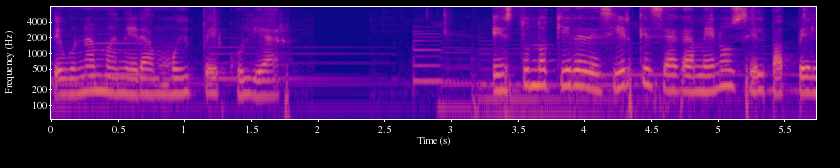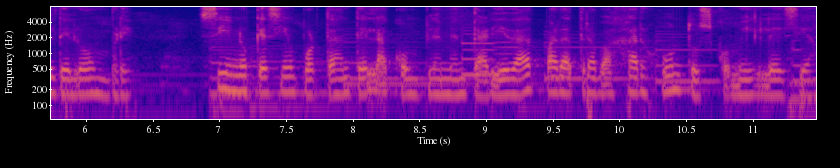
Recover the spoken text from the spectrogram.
de una manera muy peculiar. Esto no quiere decir que se haga menos el papel del hombre, sino que es importante la complementariedad para trabajar juntos como iglesia.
